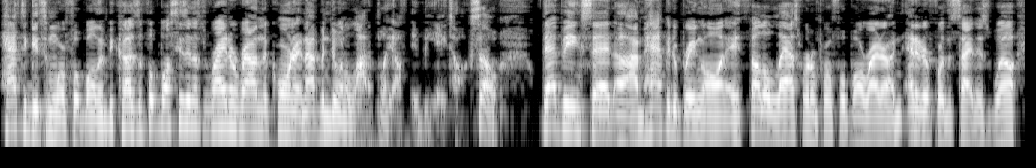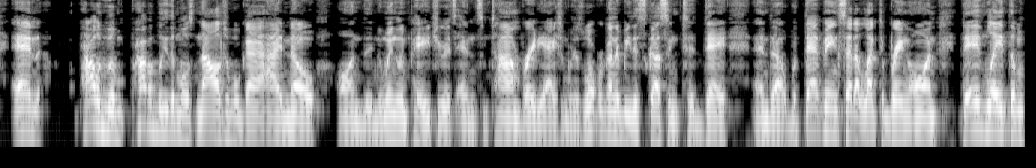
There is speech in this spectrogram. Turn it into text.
have to get some more football in because the football season is right around the corner, and I've been doing a lot of playoff NBA talk. So, that being said, uh, I'm happy to bring on a fellow Last Word on Pro Football writer, an editor for the site as well, and probably the, probably the most knowledgeable guy I know on the New England Patriots and some Tom Brady action, which is what we're going to be discussing today. And uh, with that being said, I'd like to bring on Dave Latham,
